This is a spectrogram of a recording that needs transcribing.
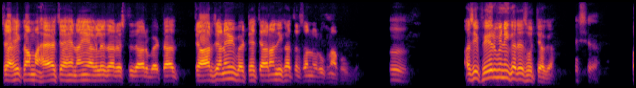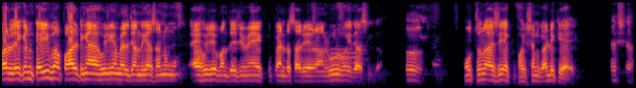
ਚਾਹੇ ਕੰਮ ਹੈ ਚਾਹੇ ਨਹੀਂ ਅਗਲੇ ਦਾ ਰਿਸ਼ਤੇਦਾਰ ਬੈਠਾ ਚਾਰ ਜਣੇ ਵੀ ਬੈਠੇ ਚਾਰਾਂ ਦੀ ਖਾਤਰ ਸਾਨੂੰ ਰੁਕਣਾ ਪਊਗਾ। ਹੂੰ। ਅਸੀਂ ਫੇਰ ਵੀ ਨਹੀਂ ਕਦੇ ਸੋਚਿਆਗਾ ਅੱਛਾ। ਪਰ ਲੇਕਿਨ ਕਈ ਪਾਰਟੀਆਂ ਇਹੋ ਜਿਹੀਆਂ ਮਿਲ ਜਾਂਦੀਆਂ ਸਾਨੂੰ ਇਹੋ ਜਿਹੇ ਬੰਦੇ ਜਿਵੇਂ ਇੱਕ ਪਿੰਡ ਸਾਡੇ ਨਾਲ ਲੂਲਵਾਈ ਦਾ ਸੀਗਾ। ਹੂੰ। ਉੱਥੋਂ ਦਾ ਅਸੀਂ ਇੱਕ ਫੰਕਸ਼ਨ ਕੱਢ ਕੇ ਆਏ। ਅੱਛਾ।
